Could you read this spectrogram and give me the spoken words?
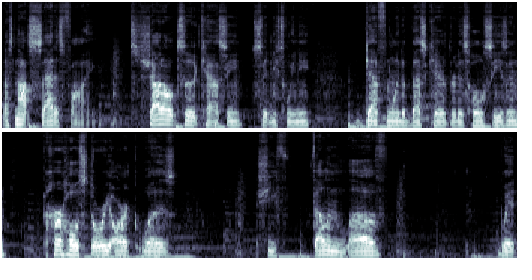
That's not satisfying. Shout out to Cassie, Sydney Sweeney. Definitely the best character this whole season. Her whole story arc was she fell in love with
